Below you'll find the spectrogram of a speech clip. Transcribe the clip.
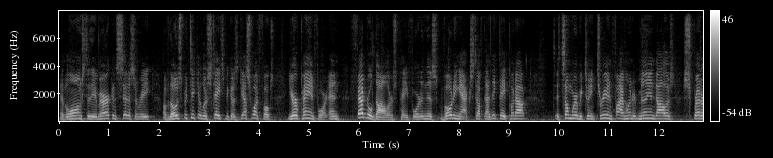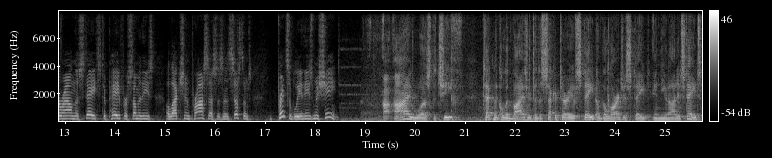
It belongs to the American citizenry of those particular states because guess what, folks? You're paying for it. And federal dollars pay for it in this Voting Act stuff. I think they put out it's somewhere between three and five hundred million dollars spread around the states to pay for some of these election processes and systems, principally these machines. I was the chief technical advisor to the Secretary of State of the largest state in the United States,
